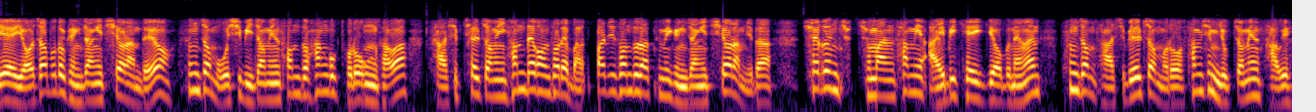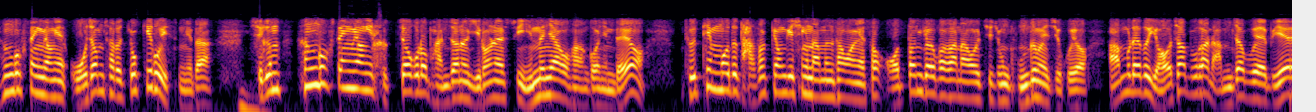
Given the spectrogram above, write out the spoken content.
예, 여자부도 굉장히 치열한데요. 승점 52점인 선두 한국도로공사와 47점인 현대건설의 막바지 선두 다툼이 굉장히 치열합니다. 최근 주춤한 3위 IBK기업은행은 승점 41점으로 36점인 4위 흥국생명의 5점 차로 쫓기고 있습니다. 지금 흥국생명이 극적으로 반전을 이뤄낼 수 있느냐고 관건인데요. 두 팀 모두 다섯 경기씩 남은 상황에서 어떤 결과가 나올지 좀 궁금해지고요. 아무래도 여자부가 남자부에 비해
